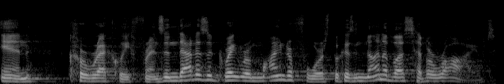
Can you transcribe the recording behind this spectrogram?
incorrectly, friends. And that is a great reminder for us because none of us have arrived.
